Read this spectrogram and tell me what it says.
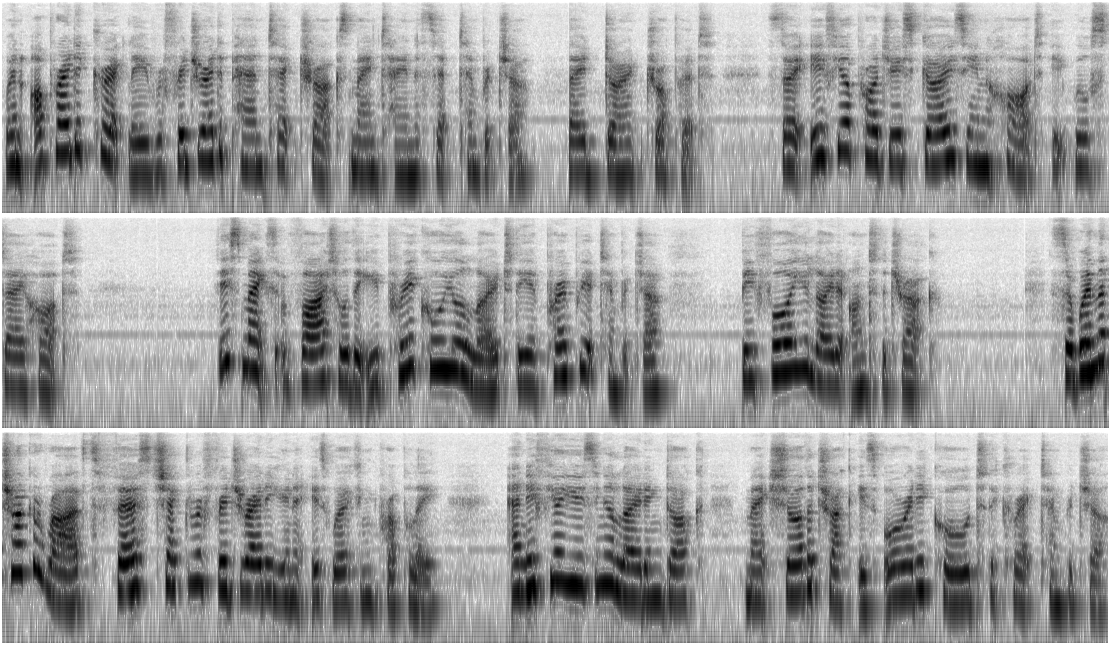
When operated correctly, refrigerated Pantech trucks maintain a set temperature. They don't drop it. So if your produce goes in hot, it will stay hot. This makes it vital that you pre-cool your load to the appropriate temperature before you load it onto the truck. So when the truck arrives, first check the refrigerator unit is working properly. And if you're using a loading dock, make sure the truck is already cooled to the correct temperature.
